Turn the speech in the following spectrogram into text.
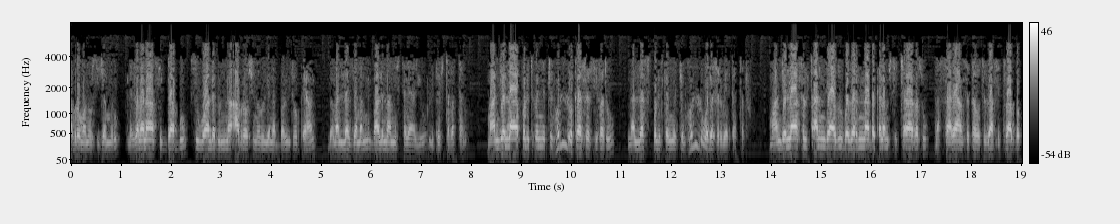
አብሮ መኖር ሲጀምሩ ለዘመናት ሲጋቡ ሲዋለዱና አብረው ሲኖሩ የነበሩ ኢትዮጵያውያን በመለስ ዘመን ባልና ሚስት ተለያዩ፣ ልጆች ተበተኑ። ማንዴላ ፖለቲከኞችን ሁሉ ከእስር ሲፈቱ፣ መለስ ፖለቲከኞችን ሁሉ ወደ እስር ቤት ከተቱ። ማንዴላ ስልጣን እንደያዙ በዘርና በቀለም ሲጨራረሱ መሳሪያ አንስተው ትእዛዝ ሲጠባበቁ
